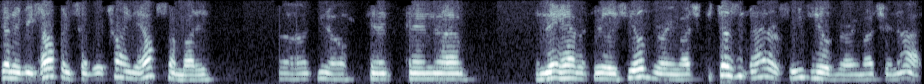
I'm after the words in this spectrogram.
going to be helping somebody, we're trying to help somebody, uh, you know, and and um, and they haven't really healed very much. It doesn't matter if we've healed very much or not,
